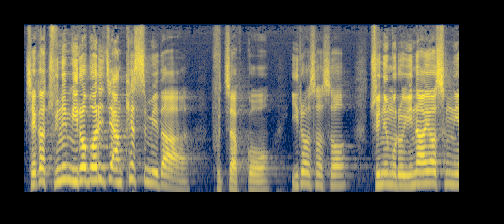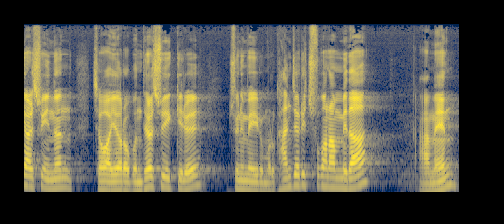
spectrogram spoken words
제가 주님 잃어버리지 않겠습니다. 붙잡고 일어서서 주님으로 인하여 승리할 수 있는 저와 여러분 될 수 있기를 주님의 이름으로 간절히 축원합니다. 아멘.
